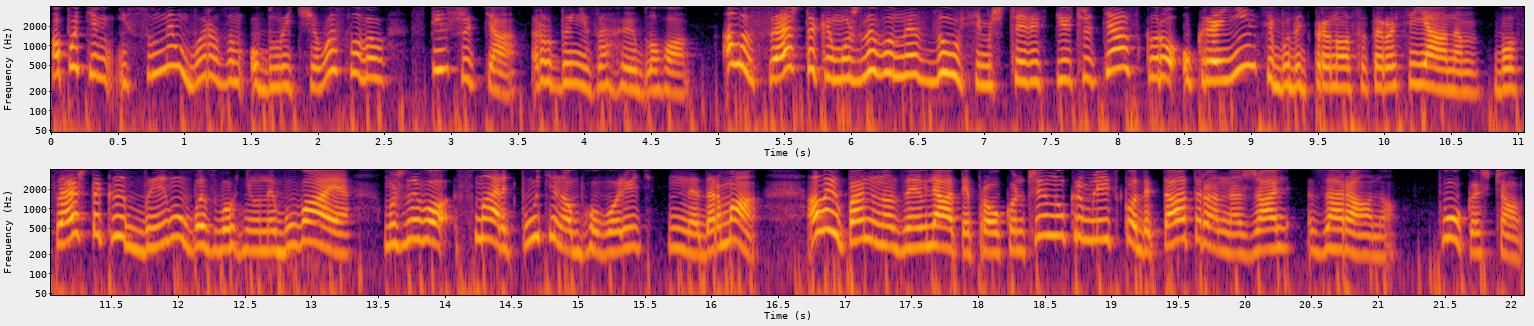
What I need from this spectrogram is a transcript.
а потім із сумним виразом обличчя висловив співчуття родині загиблого. Але все ж таки, можливо, не зовсім щирі співчуття скоро українці будуть приносити росіянам, бо все ж таки диму без вогню не буває. Можливо, смерть Путіна обговорюють не дарма. Але й впевнено заявляти про кончину кремлівського диктатора, на жаль, зарано. Поки що.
